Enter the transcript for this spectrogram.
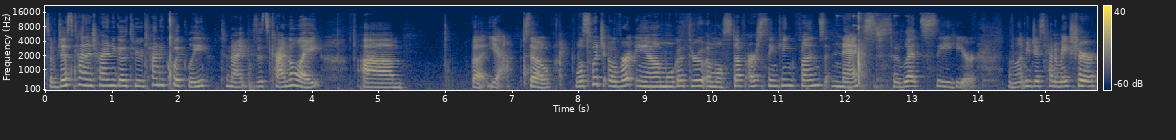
So I'm just kind of trying to go through kind of quickly tonight because it's kind of late. Um, but yeah, so we'll switch over and we'll go through and we'll stuff our sinking funds next. So let's see here. And let me just kind of make sure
